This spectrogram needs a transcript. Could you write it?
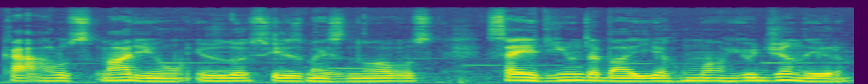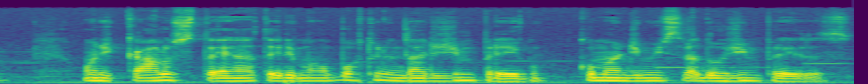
Carlos, Marion e os dois filhos mais novos sairiam da Bahia rumo ao Rio de Janeiro, onde Carlos Terra teria uma oportunidade de emprego como administrador de empresas.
